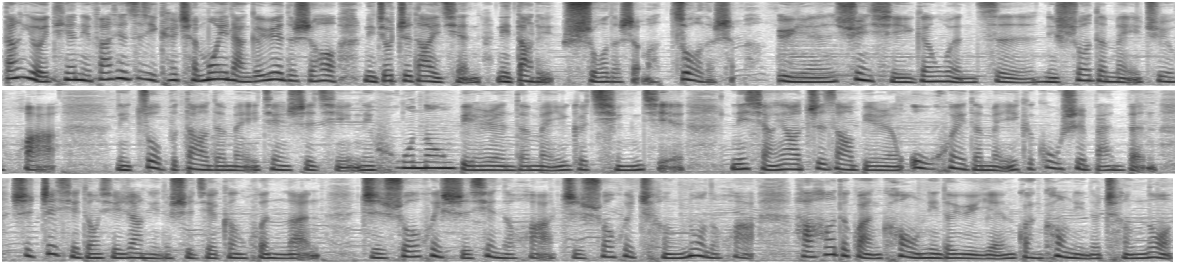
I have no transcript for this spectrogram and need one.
当有一天你发现自己可以沉默一两个月的时候，你就知道以前你到底说了什么，做了什么。语言、讯息跟文字，你说的每一句话。你做不到的每一件事情，你糊弄别人的每一个情节，你想要制造别人误会的每一个故事版本，是这些东西让你的世界更混乱。只说会实现的话，只说会承诺的话，好好的管控你的语言，管控你的承诺。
